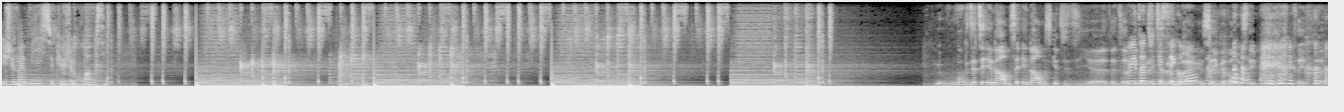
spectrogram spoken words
Et je m'habille ce que je crois aussi. Dites c'est énorme, c'est énorme ce que tu dis. euh, de dire Oui, toi, tu dis c'est gros. ouais, c'est gros, c'est. euh,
